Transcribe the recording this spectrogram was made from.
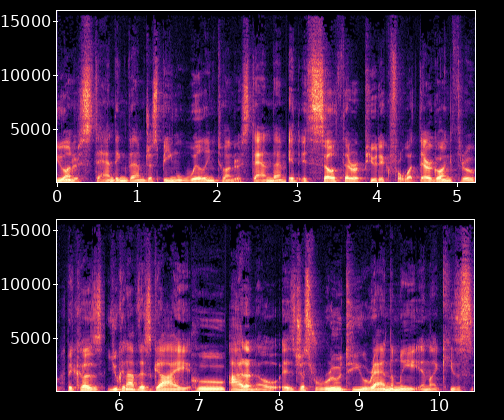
you understanding them, just being willing to understand them, it is so therapeutic for what they're going through because you can have this guy who, I don't know, is just rude to you randomly and like he's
